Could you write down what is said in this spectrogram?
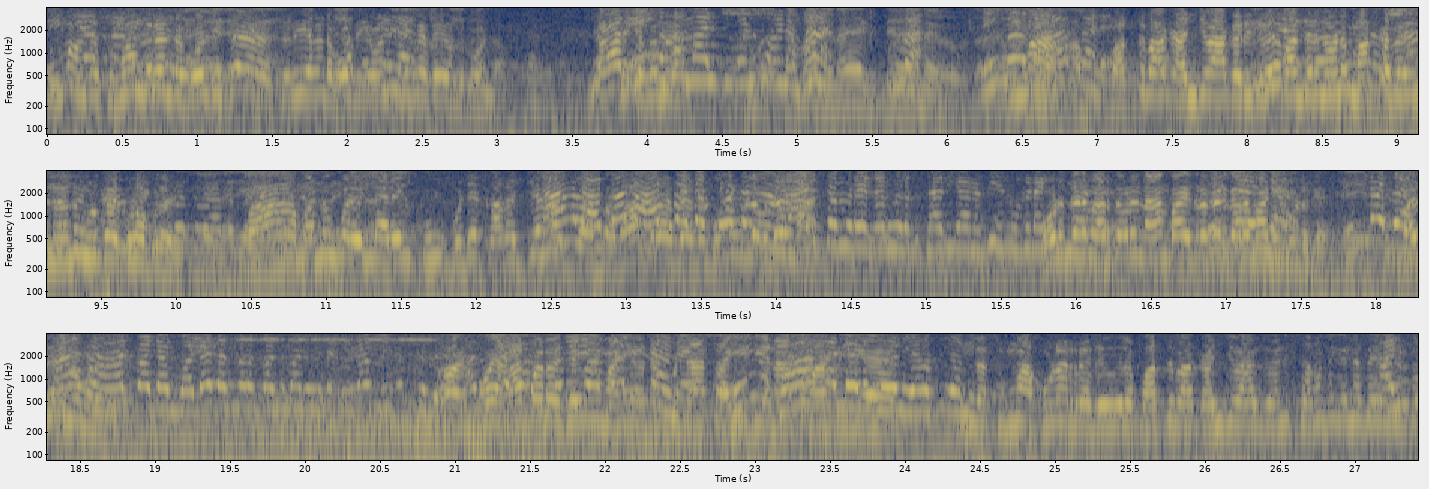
சும்மா அந்த சுமந்திரன் போலீஸ் சிறியரண்ட போட்டிக்கு வந்து இதுல செய்ய வேண்டாம். பத்து வாக்கு அஞ்சு வாக்கு எடுக்கவே வந்திருந்தோட மக்கள் பிரதிநிதி வந்து முழுக்க குழப்புறது பா மண்ணு உங்களை எல்லாரையும் கூப்பிட்டு கதைச்சு ஒரு தடவை அடுத்த முறை நான் பாய் தடவை வர மாட்டேங்க உங்களுக்கு. போய் ஆர்ப்பாட்டம் செய்யுங்கம்மா. நீங்க தான் தையிட்டிய நாசமாக்குறீங்க இந்த சும்மா குளர்றது இதுல பத்து வாக்கு அஞ்சு வாக்கு வேண்டி சனத்துக்கு என்ன செய்யணும்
